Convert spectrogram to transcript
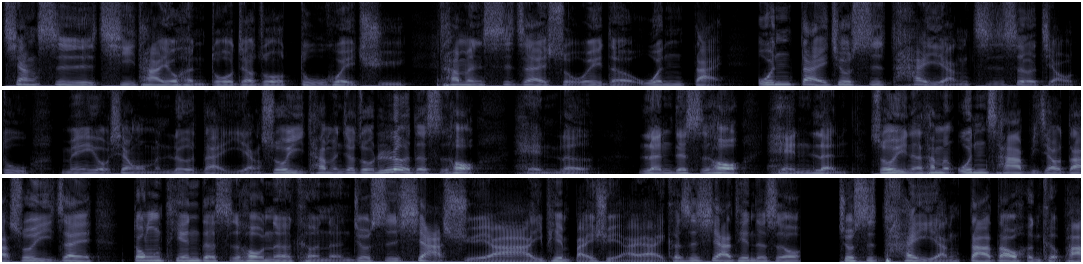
像是其他有很多叫做都会区，他们是在所谓的温带，温带就是太阳直射角度没有像我们热带一样，所以他们叫做热的时候很热，冷的时候很冷，所以呢，他们温差比较大，所以在冬天的时候呢，可能就是下雪啊，一片白雪皑皑，可是夏天的时候。就是太阳大到很可怕，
